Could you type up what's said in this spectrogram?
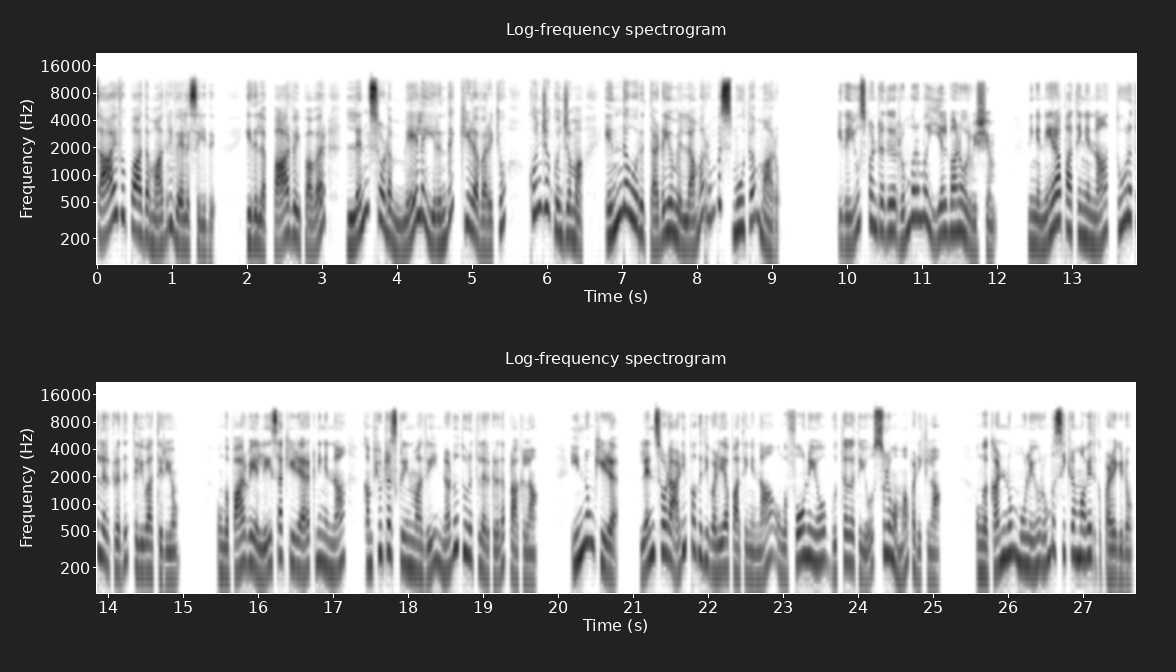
சாய்வு பாதை மாதிரி வேலை செய்யுது. இதுல பார்வை பவர் லென்ஸோட மேல இருந்து கீழே வரைக்கும் கொஞ்சம் கொஞ்சமா எந்த ஒரு தடையும் இல்லாம ரொம்ப ஸ்மூத்தா மாறும். இதை யூஸ் பண்றது ரொம்ப ரொம்ப இயல்பான ஒரு விஷயம். நீங்க நேரா பாத்தீங்கன்னா தூரத்துல இருக்கிறது தெளிவா தெரியும். உங்க பார்வைய லேசா கீழே இறக்குனீங்கன்னா கம்ப்யூட்டர் ஸ்கிரீன் மாதிரி நடு தூரத்துல இருக்கிறத பார்க்கலாம். இன்னும் கீழே லென்ஸோட அடிப்பகுதி வழியா பாத்தீங்கன்னா உங்க போனையோ புத்தகத்தையோ சுலபமா படிக்கலாம். உங்க கண்ணும் மூளையும் ரொம்ப சீக்கிரமாவே இதுக்கு பழகிடும்.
